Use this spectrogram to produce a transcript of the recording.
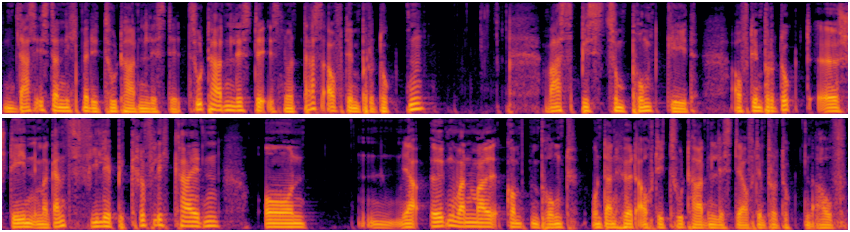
Das ist dann nicht mehr die Zutatenliste. Zutatenliste ist nur das auf den Produkten, was bis zum Punkt geht. Auf dem Produkt äh, stehen immer ganz viele Begrifflichkeiten und ja, irgendwann mal kommt ein Punkt und dann hört auch die Zutatenliste auf den Produkten auf.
